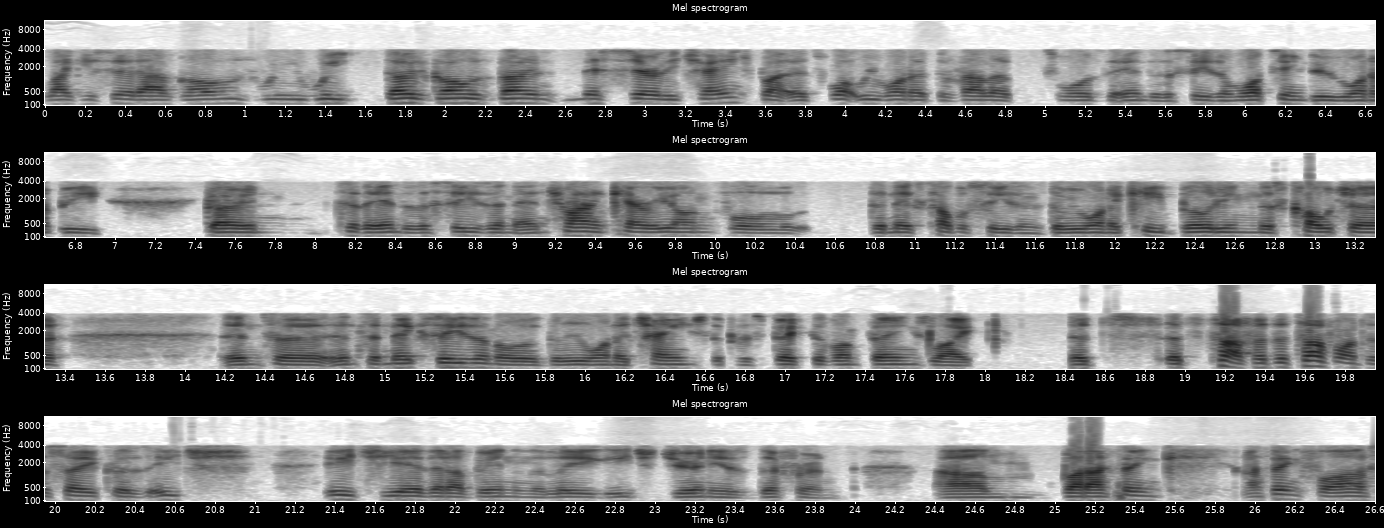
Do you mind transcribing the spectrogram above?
like you said, our goals. We we those goals don't necessarily change, but it's what we want to develop towards the end of the season. What team do we want to be going to the end of the season and try and carry on for the next couple of seasons? Do we want to keep building this culture into into next season, or do we want to change the perspective on things? Like it's it's tough. It's a tough one to say because each each year that I've been in the league, each journey is different. Um, but I think I think for us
